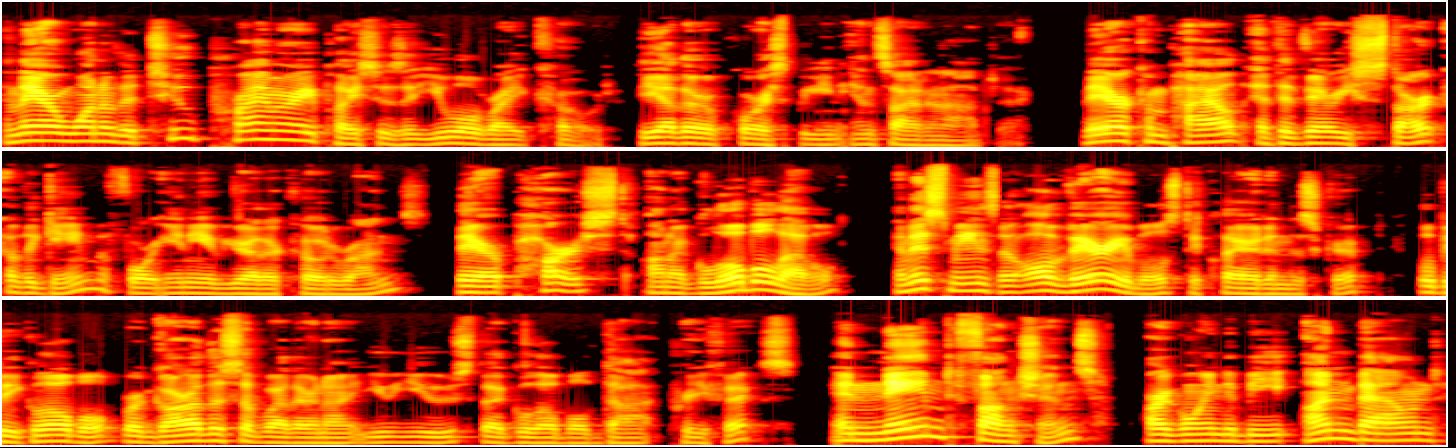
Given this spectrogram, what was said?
and they are one of the two primary places that you will write code, the other of course being inside an object. They are compiled at the very start of the game before any of your other code runs. They are parsed on a global level and this means that all variables declared in the script will be global regardless of whether or not you use the global dot prefix. And named functions are going to be unbound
